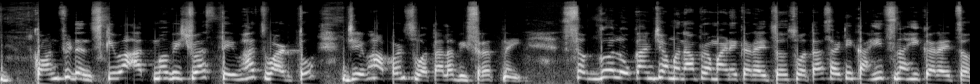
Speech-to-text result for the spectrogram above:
嗯 कॉन्फिडन्स किंवा आत्मविश्वास तेव्हाच वाढतो जेव्हा आपण स्वतःला विसरत नाही. सगळं लोकांच्या मनाप्रमाणे करायचं स्वतःसाठी काहीच नाही करायचं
